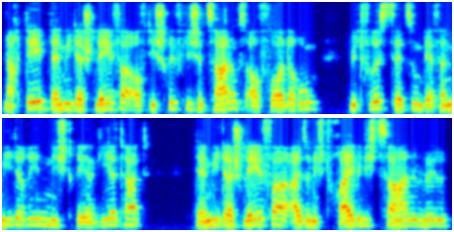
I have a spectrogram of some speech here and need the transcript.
Nachdem der Mieter Schläfer auf die schriftliche Zahlungsaufforderung mit Fristsetzung der Vermieterin nicht reagiert hat, der Mieter Schläfer also nicht freiwillig zahlen will,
